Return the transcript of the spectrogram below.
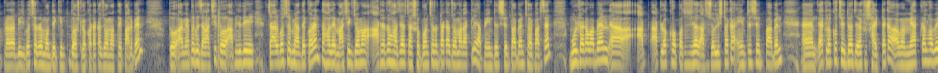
আপনারা বিশ বছরের মধ্যে কিন্তু দশ লক্ষ টাকা জমাতে পারবেন। তো আমি আপনাদের জানাচ্ছি, তো আপনি যদি চার বছর মেয়াদে করেন, তাহলে মাসিক জমা আঠারো হাজার চারশো পঞ্চান্ন টাকা জমা রাখলে আপনি ইন্টারেস্ট রেট পাবেন ছয় পার্সেন্ট মূল টাকা পাবেন আট আট লক্ষ পঁচাশি হাজার আটশো চল্লিশ টাকা ইন্টারেস্ট রেট পাবেন এক লক্ষ চোদ্দ হাজার একশো ষাট টাকা মেয়াদকাল হবে,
